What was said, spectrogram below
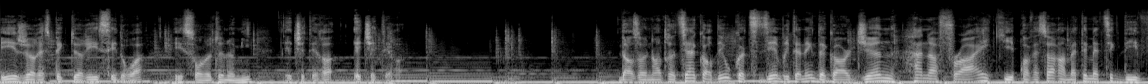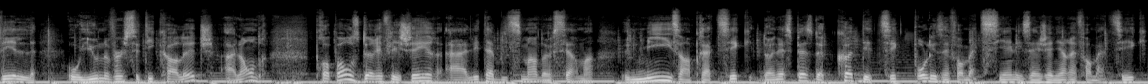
et je respecterai ses droits et son autonomie, etc., etc. Dans un entretien accordé au quotidien britannique The Guardian, Hannah Fry, qui est professeure en mathématiques des villes au University College à Londres, propose de réfléchir à l'établissement d'un serment, une mise en pratique d'un espèce de code d'éthique pour les informaticiens, les ingénieurs informatiques,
